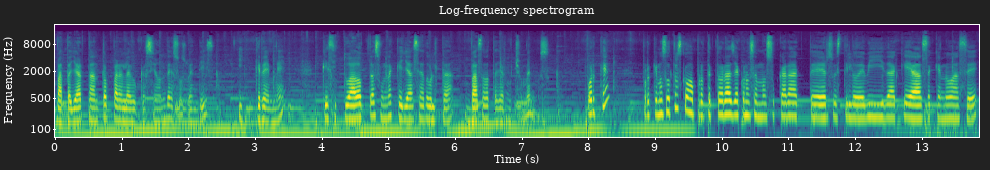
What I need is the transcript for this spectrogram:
batallar tanto para la educación de sus bendis. Y créeme que si tú adoptas una que ya sea adulta, vas a batallar mucho menos. ¿Por qué? Porque nosotros como protectoras ya conocemos su carácter, su estilo de vida, qué hace, qué no hace,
